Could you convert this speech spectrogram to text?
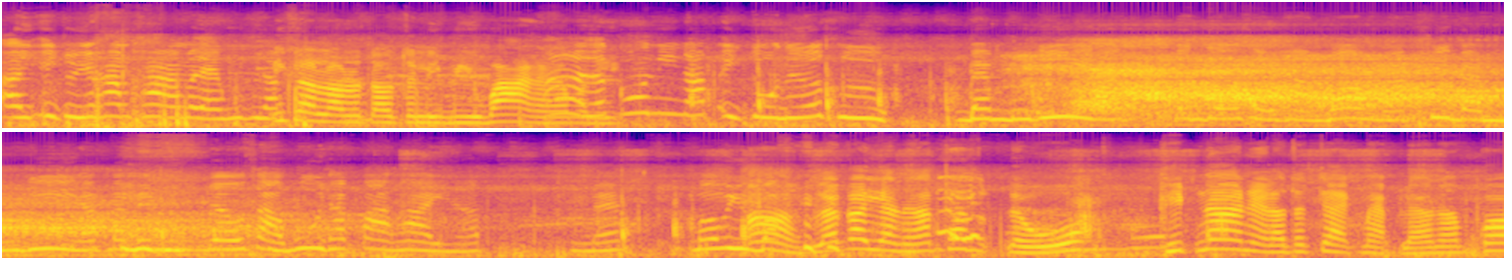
ไอ้ไอ้ตัวนี้ห้ามฆ่าแมลงผู้พิทักนี่ษ์คือเราเราจะรีวิวบ้านนะครับอ่าวันแล้วนี้ก็นี่นับไอ้ตัวนี้ก็คือแบมบูดี้นะเป็นเดลเสาร์หางบ้องนะครับชื่อแบมบูดี้นะครับมันเป็นเดลเสาร์ผู้พิทักษ์ป่าไทยนะครับเห็นไหมมาอยู่อ่าบ้านแล้วก็อย่างนะครับถ้าเดี๋ยวคลิปหน้าเนี่ยเราจะแจกแมปแล้วนะครับก็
